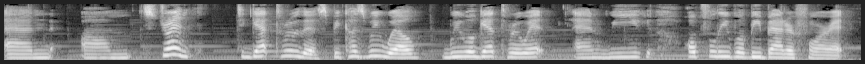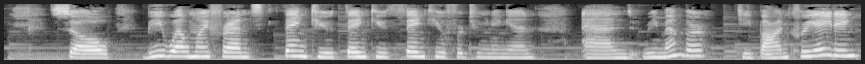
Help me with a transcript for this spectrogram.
and um, strength to get through this because we will. We will get through it and we hopefully will be better for it. So be well, my friends. Thank you, thank you, thank you for tuning in. And remember, keep on creating.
